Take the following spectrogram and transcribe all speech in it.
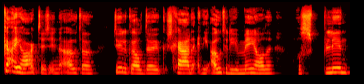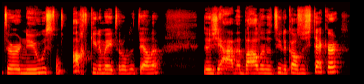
keihard. Dus in de auto natuurlijk wel deuk, schade. En die auto die we mee hadden was splinternieuw. Er stond 8 kilometer op de teller. Dus ja, we baalden natuurlijk als een stekker.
